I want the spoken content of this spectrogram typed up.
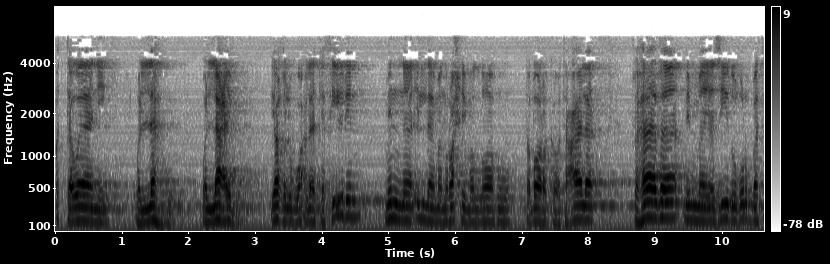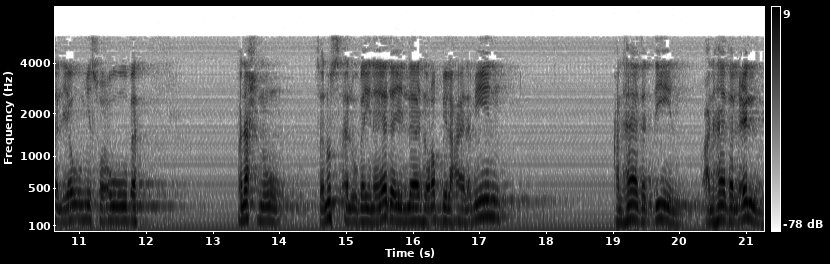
والتواني واللهو واللعب يغلب على كثير منا إلا من رحم الله تبارك وتعالى فهذا مما يزيد غربة اليوم صعوبة. ونحن سنسأل بين يدي الله رب العالمين عن هذا الدين وعن هذا العلم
